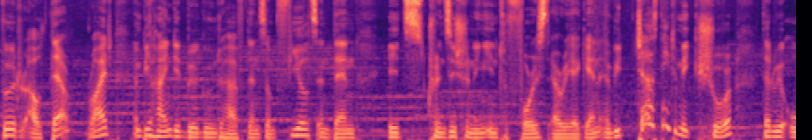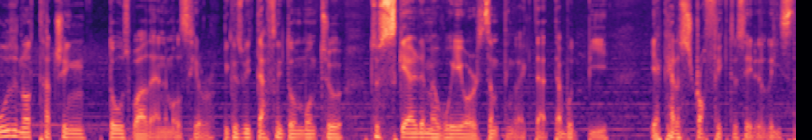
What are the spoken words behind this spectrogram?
further out there, right? And behind it, we're going to have then some fields and then it's transitioning into forest area again. And we just need to make sure that we're also not touching those wild animals here because we definitely don't want to, to scare them away or something like that. That would be yeah, catastrophic to say the least.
